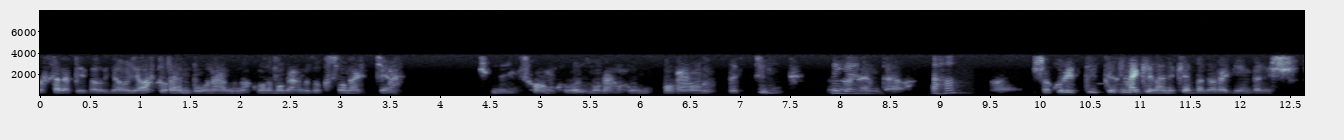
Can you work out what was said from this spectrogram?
a szerepével, ugye, hogy Arthur Rimbaud-nak van a magánozók szonettje, és mindegyik hanghoz magához, magához egy cint rendel. Aha. És akkor itt, itt ez megjelenik ebben a regényben is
